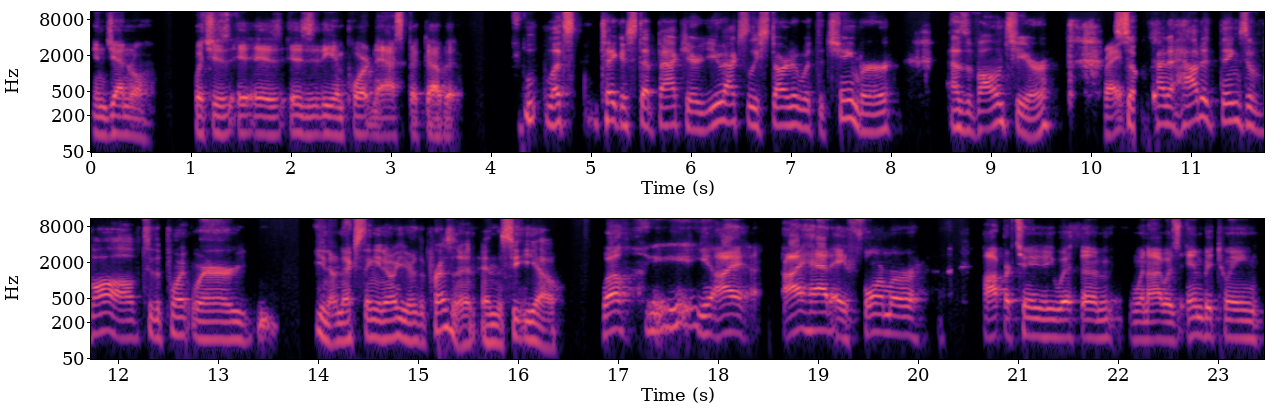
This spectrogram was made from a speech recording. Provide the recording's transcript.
in general which is is is the important aspect of it. let's take a step back here you actually started with the chamber as a volunteer Right. so kind of how did things evolve to the point where you know next thing you know you're the president and the ceo well, you know, I I had a former opportunity with them when I was in between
